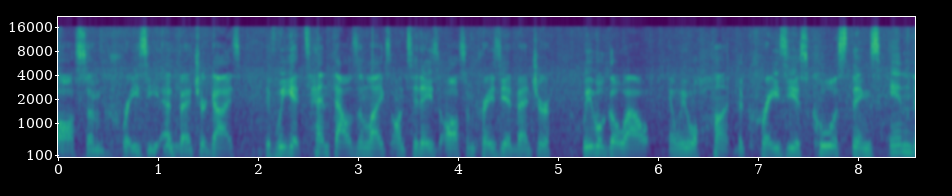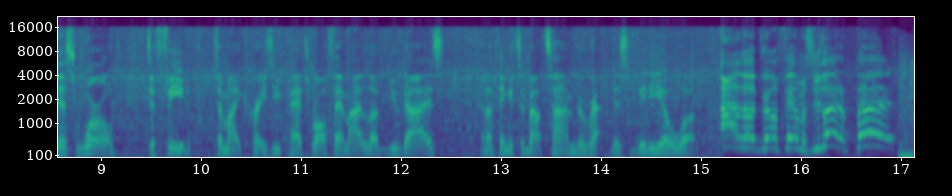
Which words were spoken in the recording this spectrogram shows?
awesome crazy adventure. Guys, if we get 10,000 likes on today's awesome crazy adventure, we will go out and we will hunt the craziest, coolest things in this world to feed to my crazy pets. Raw fam, I love you guys and I think it's about time to wrap this video up. I love Raw fam, we'll see you later, bye!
